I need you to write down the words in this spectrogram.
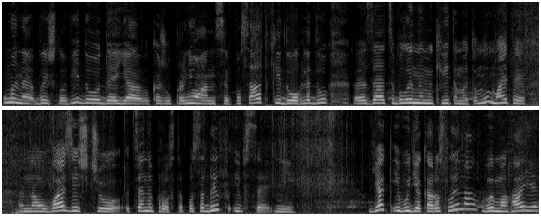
У мене вийшло відео, де я кажу про нюанси посадки, догляду е, за цибулинними квітами. Тому майте на увазі, що це не просто посадив і все. Ні. Як і будь-яка рослина вимагає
